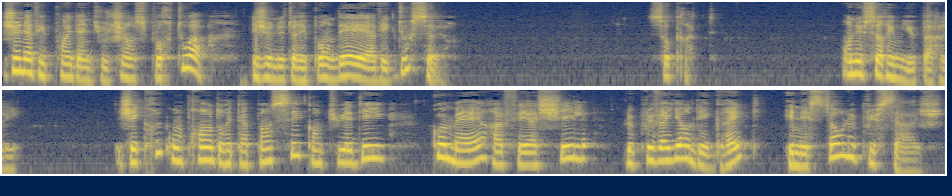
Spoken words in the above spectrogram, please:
je n'avais point d'indulgence pour toi, et je ne te répondais avec douceur. Socrate. On ne saurait mieux parler. J'ai cru comprendre ta pensée quand tu as dit qu'Homère a fait Achille le plus vaillant des Grecs et Nestor le plus sage.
